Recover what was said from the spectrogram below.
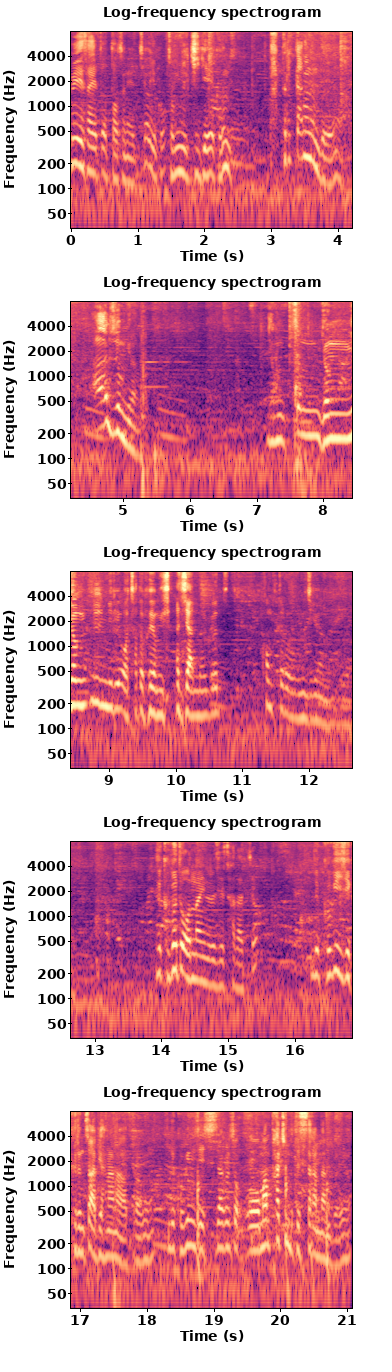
그 회사에 또 도전했죠. 이거 정밀 기계. 그건 파트를 깎는데 아주 정밀한 거. 0.001mm 오차도 허용하지 않는 그런 컴퓨터로 움직이는 거예요. 그래서 그것도 온라인으로 이제 찾았죠. 근데 거기 이제 그런 짭이 하나 나왔더라고요. 근데 거기는 이제 시작을 5만 8천부터 시작한다는 거예요.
